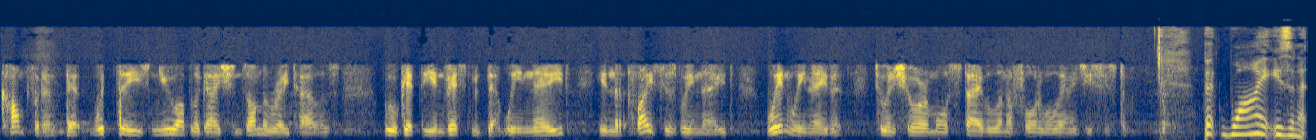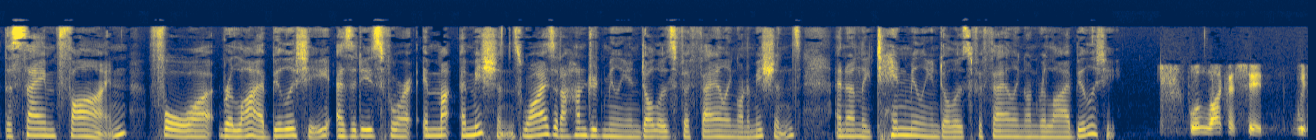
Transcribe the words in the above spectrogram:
confident that with these new obligations on the retailers, we'll get the investment that we need in the places we need, when we need it, to ensure a more stable and affordable energy system. But why isn't it the same fine for reliability as it is for em- emissions? Why is it $100 million for failing on emissions and only $10 million for failing on reliability? Well, like I said, with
